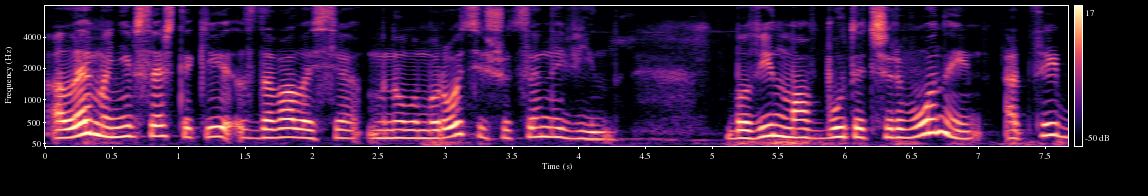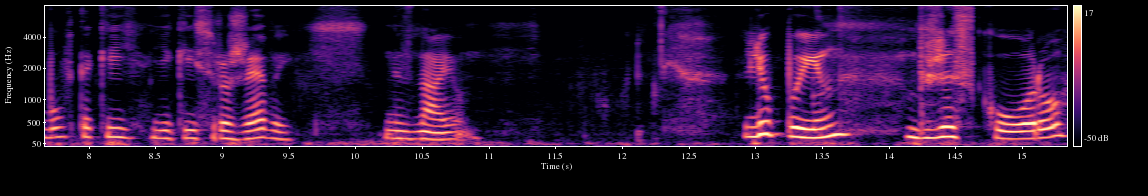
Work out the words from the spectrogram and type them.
Але мені все ж таки здавалося в минулому році, що це не він. Бо він мав бути червоний, а цей був такий якийсь рожевий. Не знаю. Люпин вже скоро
